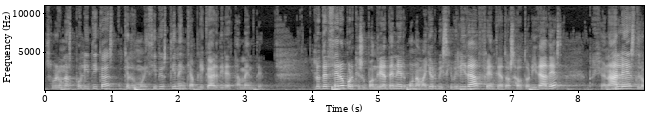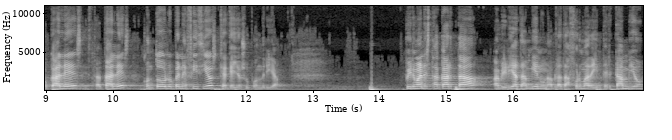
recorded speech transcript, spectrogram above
sobre unas políticas que los municipios tienen que aplicar directamente. Lo tercero, porque supondría tener una mayor visibilidad frente a otras autoridades regionales, locales, estatales, con todos los beneficios que aquello supondría. Firmar esta carta abriría también una plataforma de intercambio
